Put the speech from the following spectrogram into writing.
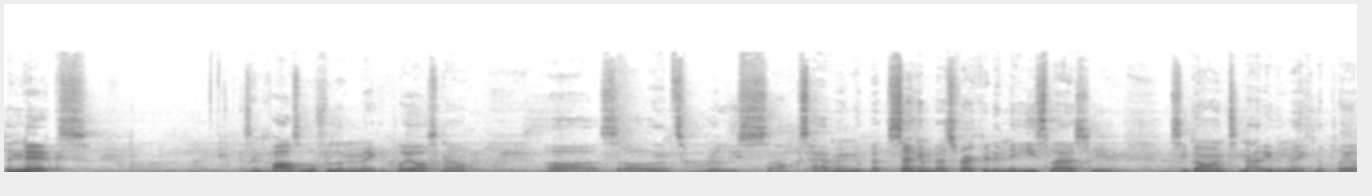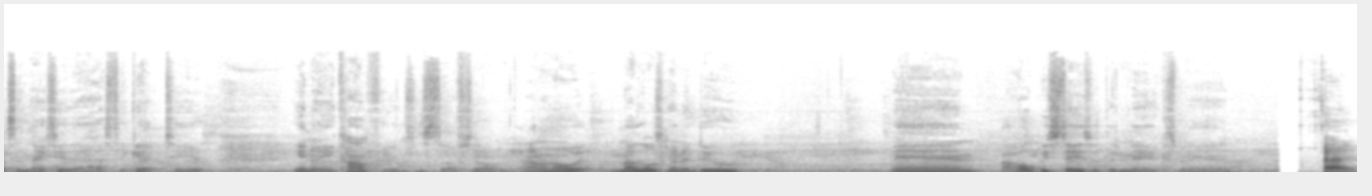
the Knicks. It's impossible for them to make the playoffs now. Uh, so it really sucks having the be- second best record in the East last year to go into not even making the playoffs the next year. That has to get to your, you know, your confidence and stuff. So I don't know what Melo's gonna do. Man, I hope he stays with the Knicks, man. Hey,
